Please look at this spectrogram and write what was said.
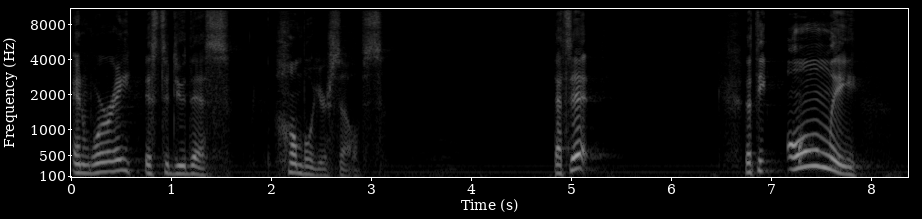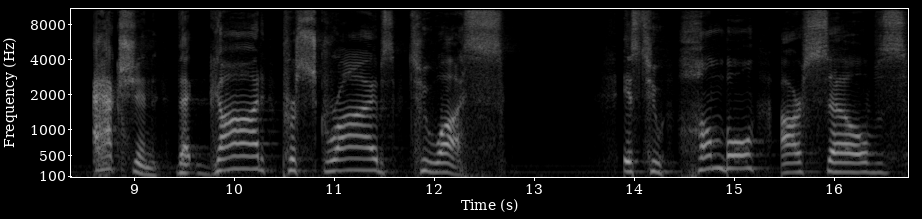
and worry is to do this humble yourselves. That's it. That the only action that God prescribes to us is to humble ourselves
